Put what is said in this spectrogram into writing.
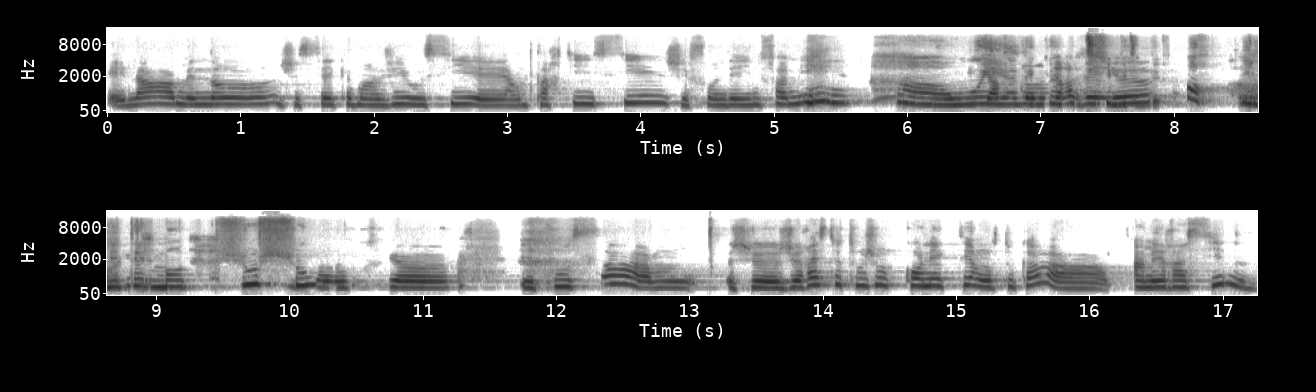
Et là, maintenant, je sais que ma vie aussi est en partie ici. J'ai fondé une famille. Oh oui, avec un petit Oh, il est tellement chouchou. Euh, et tout ça, euh, je, je, reste toujours connectée, en tout cas, à, à mes racines.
